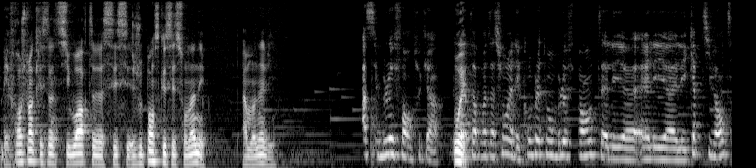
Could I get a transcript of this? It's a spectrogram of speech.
Mais franchement, Kristen Stewart, euh, c'est, je pense que c'est son année, à mon avis. Ah, c'est bluffant en tout cas. Ouais. L'interprétation, elle est complètement bluffante, elle est, euh, elle est, elle est captivante.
